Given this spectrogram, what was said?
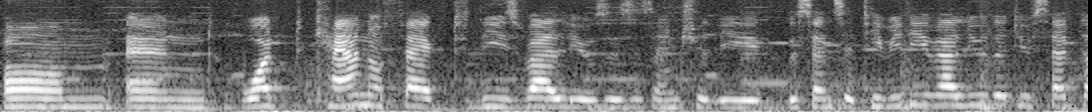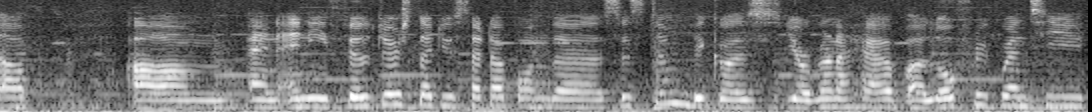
Um, and what can affect these values is essentially the sensitivity value that you set up um, and any filters that you set up on the system because you're going to have a low frequency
